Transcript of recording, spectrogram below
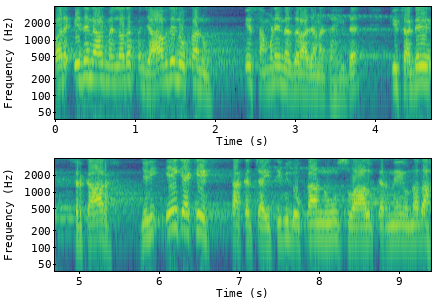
ਪਰ ਇਹਦੇ ਨਾਲ ਮੈਨੂੰ ਲੱਗਦਾ ਪੰਜਾਬ ਦੇ ਲੋਕਾਂ ਨੂੰ ਇਹ ਸਾਹਮਣੇ ਨਜ਼ਰ ਆ ਜਾਣਾ ਚਾਹੀਦਾ ਕਿ ਸਾਡੇ ਸਰਕਾਰ ਜਿਹੜੀ ਇਹ ਕਹਿ ਕੇ ਤਾਕਤ ਚਾਹੀ ਸੀ ਵੀ ਲੋਕਾਂ ਨੂੰ ਸਵਾਲ ਕਰਨੇ, ਉਹਨਾਂ ਦਾ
